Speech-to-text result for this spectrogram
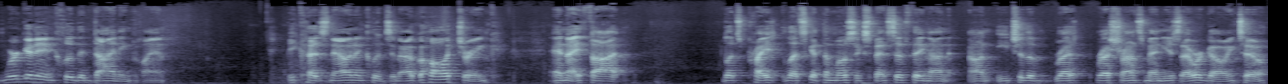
we're going to include the dining plan because now it includes an alcoholic drink, and I thought let's price. Let's get the most expensive thing on on each of the re- restaurants menus that we're going to,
